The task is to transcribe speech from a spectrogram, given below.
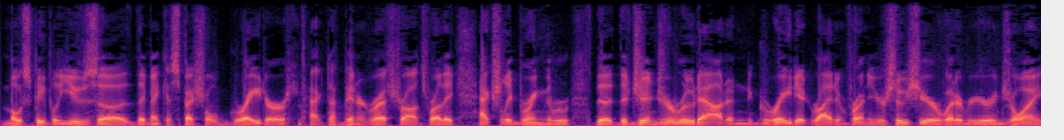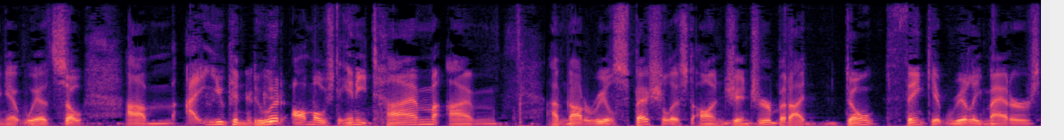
Most people use, uh, they make a special grater. In fact, I've been in restaurants where they actually bring the, the, the ginger root out and grate it right in front of your sushi or whatever you're enjoying it with. So, um, I, you can do it almost any time. I'm, I'm not a real specialist on ginger, but I don't think it really matters,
